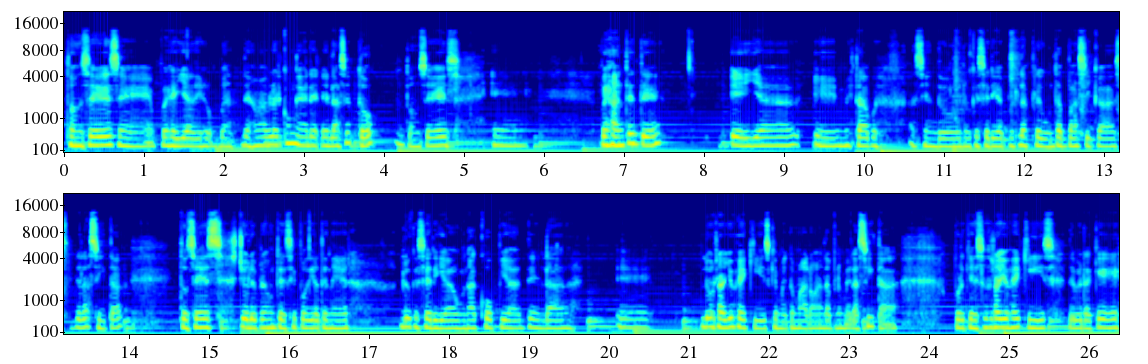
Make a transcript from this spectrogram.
Entonces, eh, pues ella dijo, bueno, déjame hablar con él, él aceptó. Entonces, eh, pues antes de, ella eh, me estaba pues, haciendo lo que sería pues las preguntas básicas de la cita. Entonces yo le pregunté si podía tener lo que sería una copia de la, los rayos X que me tomaron en la primera cita, porque esos rayos X de verdad que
